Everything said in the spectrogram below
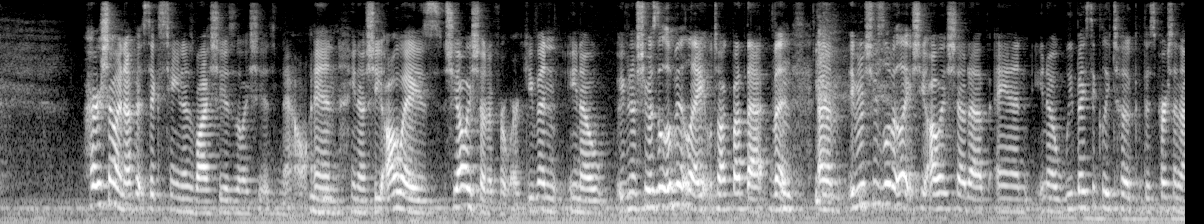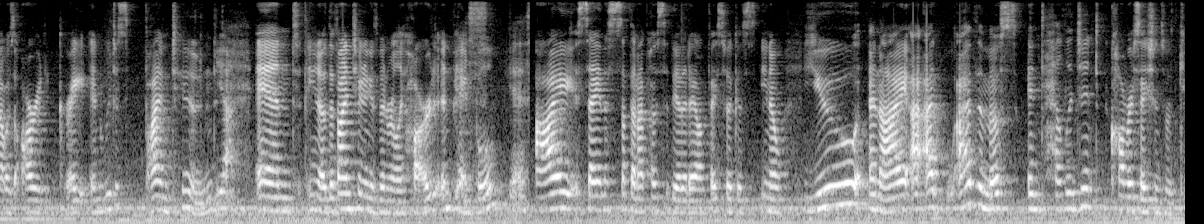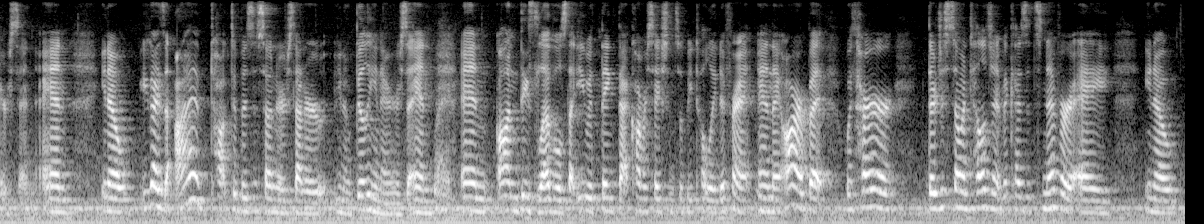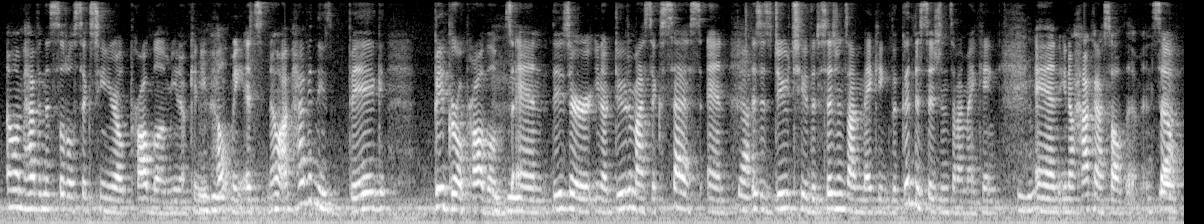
her showing up at 16 is why she is the way she is now Mhm. and you know she always she always showed up for work even you know even if she was a little bit late we'll talk about that but Mm. um, even if she was a little bit late she always showed up and you know we basically took this person that was already great and we just fine-tuned Yeah. and you know the fine-tuning has been really hard and painful Yes. I say, and this is something I posted the other day on Facebook, is you know, you and I, I, I, I have the most intelligent conversations with Kyrsten, and you know, you guys, I've talked to business owners that are you know billionaires, and Right. and on these levels that you would think that conversations would be totally different, and they are, but with her, they're just so intelligent because it's never a you know, oh, I'm having this little 16 year old problem, you know, can you Mhm. help me? It's no, I'm having these big, big girl problems, Mhm. and these are, you know, due to my success, and Yeah. this is due to the decisions I'm making, the good decisions that I'm making, Mhm. and, you know, how can I solve them? And so, Yeah.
